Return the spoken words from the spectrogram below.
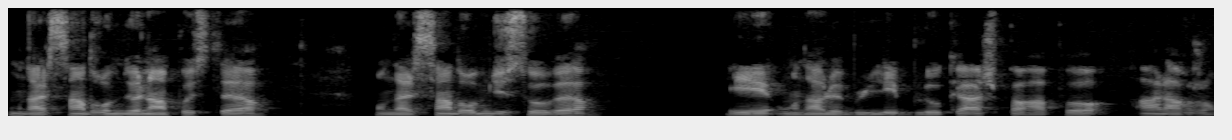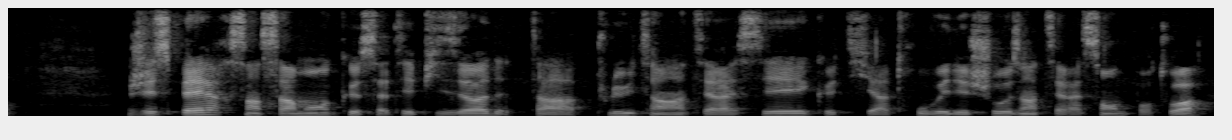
on a le syndrome de l'imposteur, on a le syndrome du sauveur et on a les blocages par rapport à l'argent. J'espère sincèrement que cet épisode t'a plu, t'a intéressé, que tu as trouvé des choses intéressantes pour toi.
